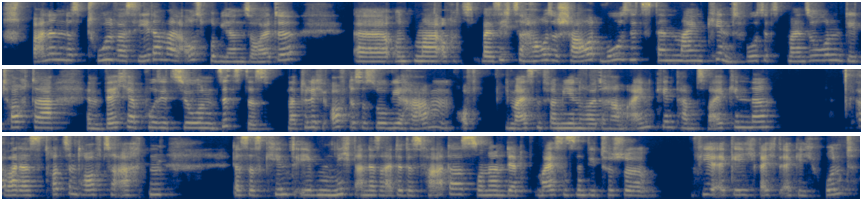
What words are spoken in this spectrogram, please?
spannendes Tool, was jeder mal ausprobieren sollte, äh, und mal auch bei sich zu Hause schaut, wo sitzt denn mein Kind? Wo sitzt mein Sohn, die Tochter? In welcher Position sitzt es? Natürlich oft ist es so, wir haben oft, die meisten Familien heute haben ein Kind, haben zwei Kinder, aber das trotzdem darauf zu achten, dass das Kind eben nicht an der Seite des Vaters, sondern der, meistens sind die Tische viereckig, rechteckig, rund,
